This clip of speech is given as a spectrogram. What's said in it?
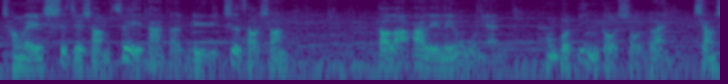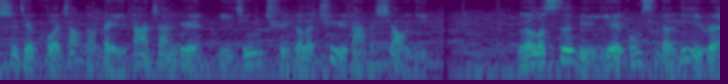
成为世界上最大的铝制造商。到了2005年，通过并购手段向世界扩张的伟大战略，已经取得了巨大的效益。俄罗斯铝业公司的利润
